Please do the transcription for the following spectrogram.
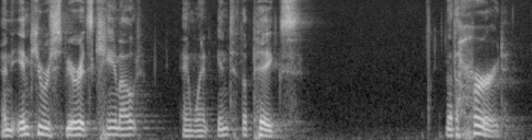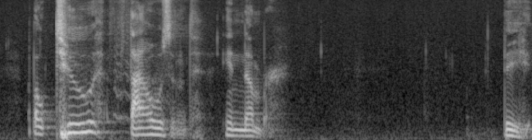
And the impure spirits came out and went into the pigs now, the herd, about 2,000 in number, they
